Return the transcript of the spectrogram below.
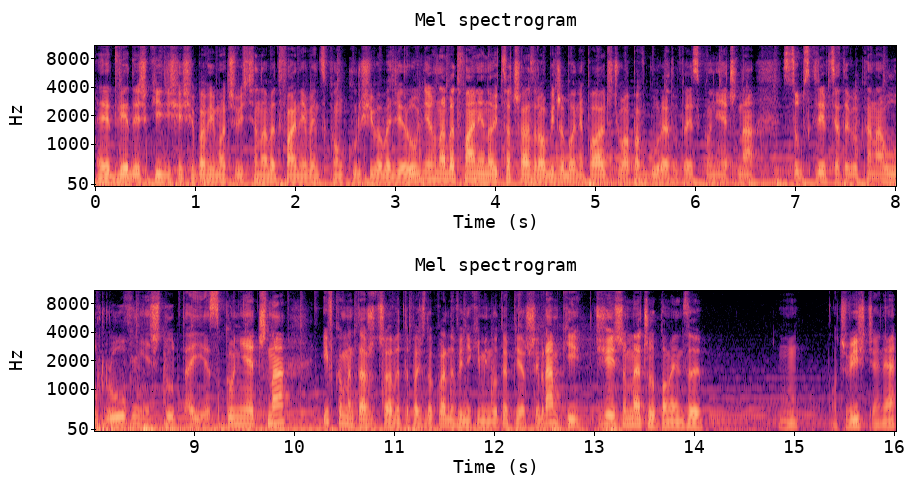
E, Dwie dyszki, dzisiaj się bawimy oczywiście na Betfanie, więc konkursiwo będzie również na Betfanie. No i co trzeba zrobić, żeby nie powalczyć? Łapa w górę tutaj jest konieczna. Subskrypcja tego kanału również tutaj jest konieczna. I w komentarzu trzeba wytypać dokładne wyniki minuty pierwszej bramki w dzisiejszym meczu pomiędzy... Mm, oczywiście, nie?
